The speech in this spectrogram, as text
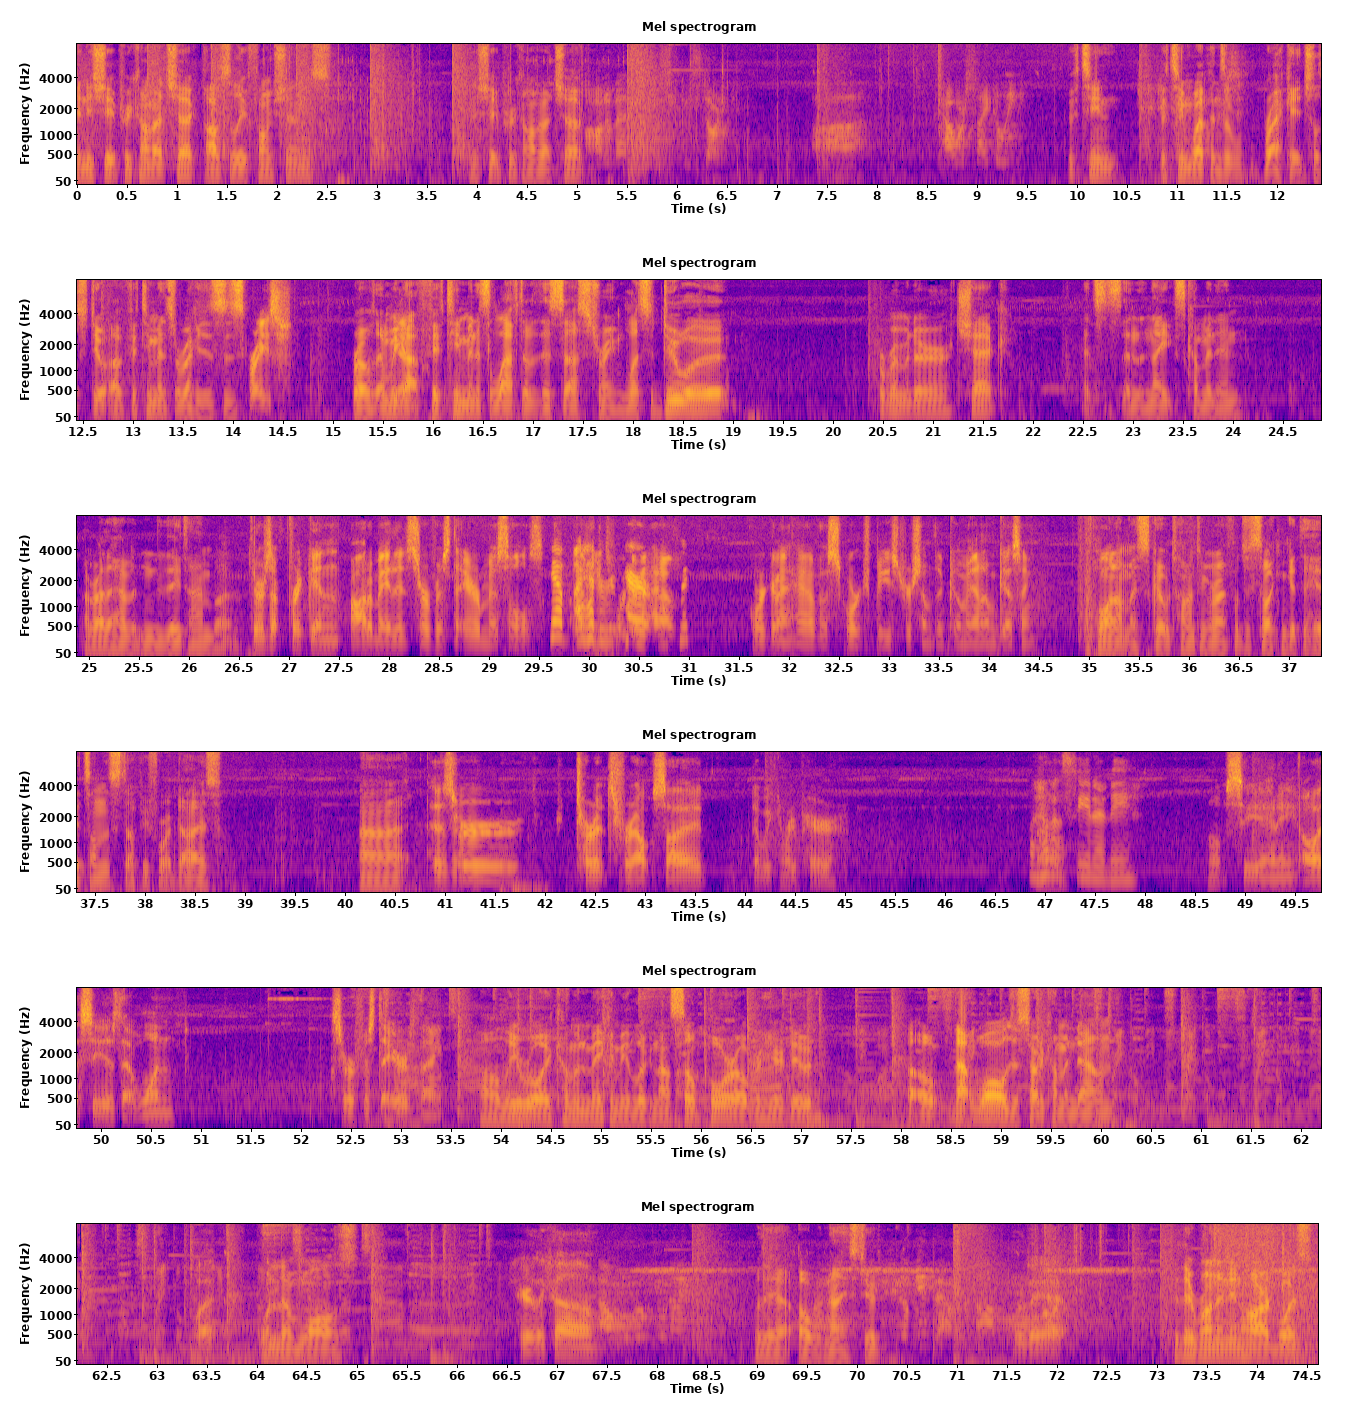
initiate pre-combat check. Obsolete functions. Initiate pre-combat check. 15, 15 weapons of wreckage. Let's do uh, 15 minutes of wreckage. This is Brace. bros, and we Yeah. got 15 minutes left of this uh, stream. Let's do it. Perimeter check. It's and the night's coming in. I'd rather have it in the daytime, but There's a freaking automated surface-to-air missiles. Yep, I had to means we're repair it. gonna real have- We're gonna have a scorch beast or something come in. I'm guessing. I'm pulling out my scout hunting rifle just so I can get the hits on this stuff before it dies. Uh, Is there turrets for outside that we can repair? I No. haven't seen any. I don't see any. All I see is that one surface to air thing. oh, Leroy coming making me look not so poor over here, dude. Uh oh, that wall just started coming down. What? One of them walls. Here they come. Where they at? Oh, nice, dude. Where are they at? Dude, they're running in hard, boys.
